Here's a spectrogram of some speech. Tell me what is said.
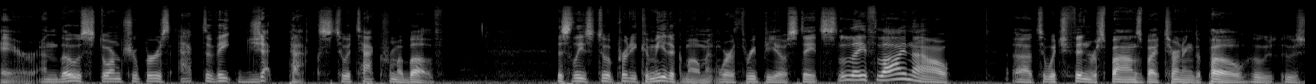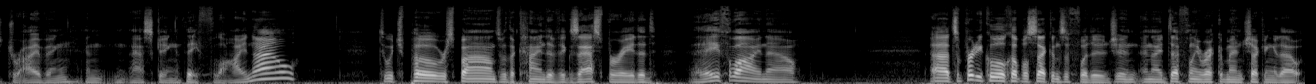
air, and those stormtroopers activate jetpacks to attack from above. This leads to a pretty comedic moment where 3PO states, They fly now! Uh, to which Finn responds by turning to Poe, who's, who's driving, and asking, They fly now? To which Poe responds with a kind of exasperated, They fly now. Uh, it's a pretty cool couple seconds of footage, and, and I definitely recommend checking it out.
